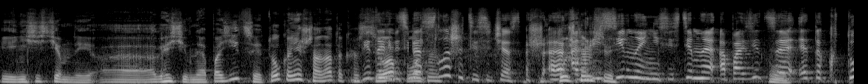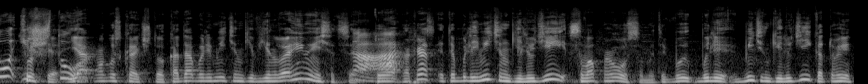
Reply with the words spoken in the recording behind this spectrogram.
и несистемной э, агрессивной оппозиции, то, конечно, она так расцвела. Виталий, вы себя слышите сейчас? Ш, э, агрессивная, несистемная оппозиция вот. это кто Слушайте, и что? я могу сказать, что когда были митинги в январе месяце, так. то как раз это были митинги людей с вопросом. Это были митинги людей, которые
